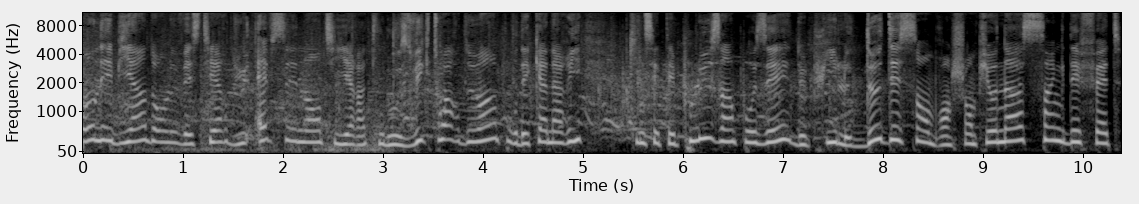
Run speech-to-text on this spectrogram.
on est bien dans le vestiaire du FC Nantes hier à Toulouse. Victoire de 1 pour des Canaries qui ne s'était plus imposé depuis le 2 décembre en championnat. Cinq défaites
